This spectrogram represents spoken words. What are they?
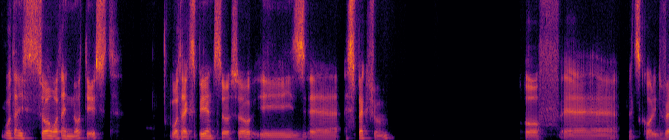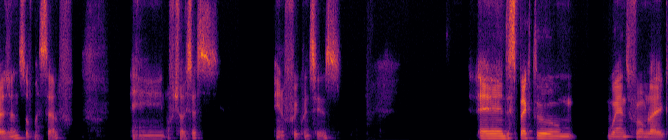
what I saw, what I noticed, what I experienced also is uh, a spectrum of uh, let's call it versions of myself and of choices and frequencies. And the spectrum went from like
